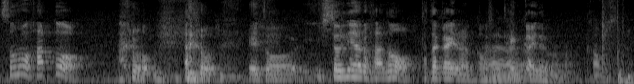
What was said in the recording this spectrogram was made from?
その派とあの あの、えっと一人でやる派の戦いなのかもしれない展開でも。うんかもしれない。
